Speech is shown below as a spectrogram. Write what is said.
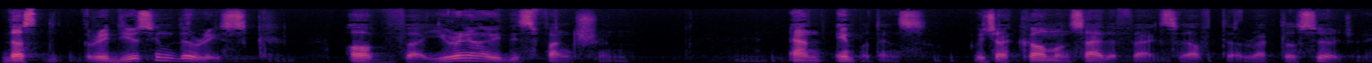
thus reducing the risk of uh, urinary dysfunction and impotence, which are common side effects after rectal surgery.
